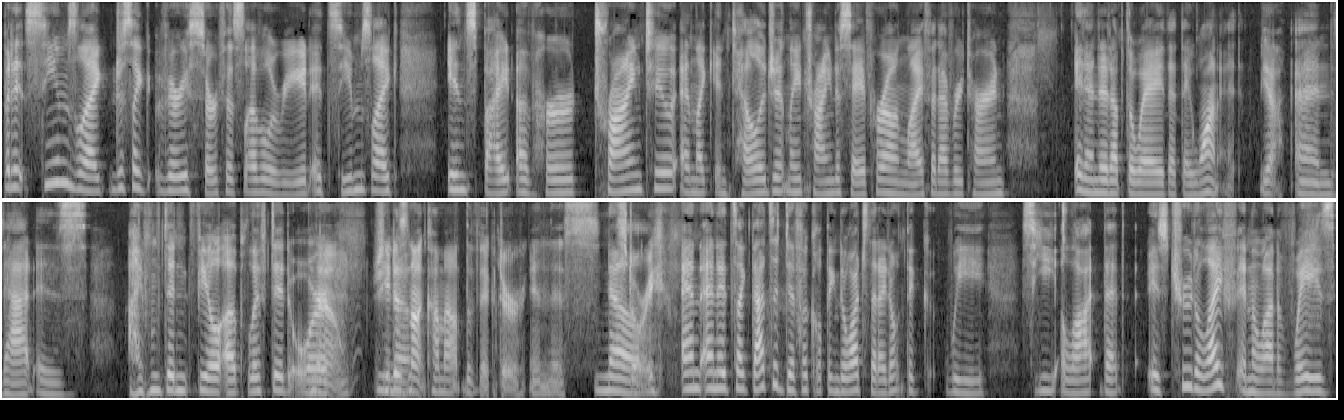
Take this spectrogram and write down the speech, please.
But it seems like just like very surface level read, it seems like in spite of her trying to and like intelligently trying to save her own life at every turn, it ended up the way that they wanted. Yeah. And that is I didn't feel uplifted or no, she does know, not come out the victor in this no. story. And and it's like that's a difficult thing to watch that I don't think we see a lot that is true to life in a lot of ways.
